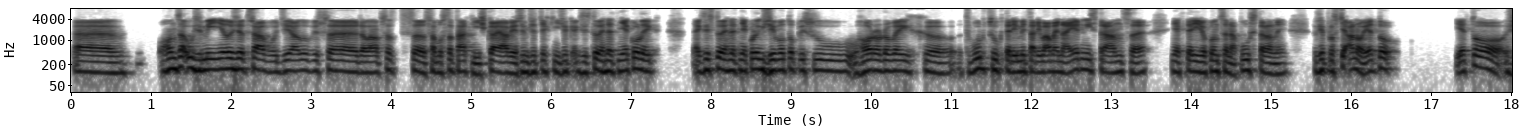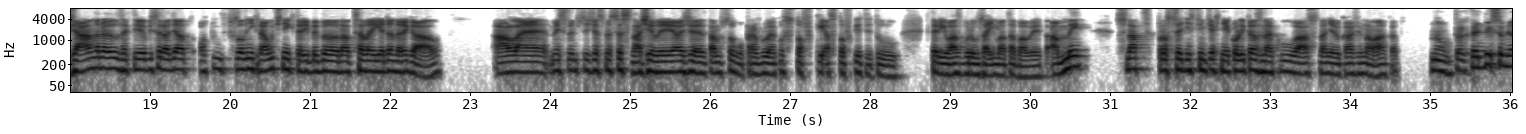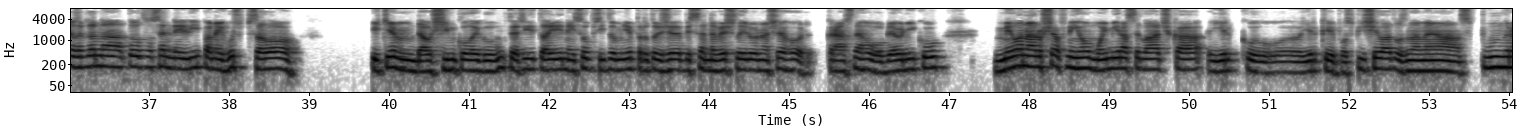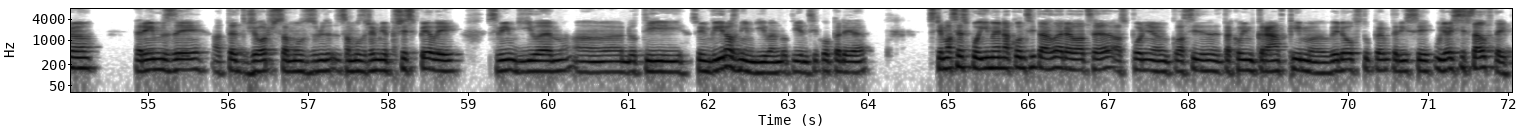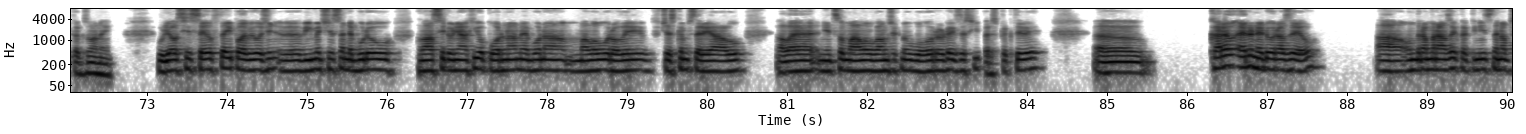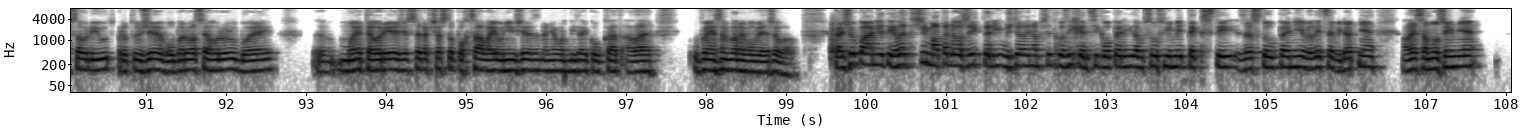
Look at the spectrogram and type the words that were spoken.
Eh, Honza už zmínil, že třeba o Gialu by se dala napsat samostatná knížka. Já věřím, že těch knížek existuje hned několik. Existuje hned několik životopisů hororových eh, tvůrců, kterými tady máme na jedné stránce, některý dokonce na půl strany. Takže prostě ano, je to je to žánr, ze kterého by se dal dělat o tu slovník naučný, který by byl na celý jeden regál, ale myslím si, že jsme se snažili a že tam jsou opravdu jako stovky a stovky titulů, které vás budou zajímat a bavit. A my snad prostřednictvím těch několika znaků vás na ně dokážeme nalákat. No, tak teď bych se měl zeptat na to, co se nejlíp a nejhůř psalo i těm dalším kolegům, kteří tady nejsou přítomni, protože by se nevešli do našeho krásného obdelníku. Milana Rošafnýho, Mojmíra Sedláčka, Jirku, Jirky Pospíšila, to znamená Spooner, Rimzy a Ted George samozřejmě, přispěli svým dílem eh, do tý, svým výrazným dílem do té encyklopedie. s těma se spojíme na konci téhle relace, aspoň klasi, takovým krátkým video vstupem, který si, udělají si self-tape takzvaný. Udělal si self-tape, ale vyložen, výjimečně se nebudou hlásit do nějakého porna nebo na malou roli v českém seriálu, ale něco málo vám řeknou o hororech ze své perspektivy. Uh, Karel R. nedorazil a Ondra Mrázek taky nic nenapsal Dude, protože oba dva se hororu bojí. Uh, moje teorie, že se tak často pochcávají u nich, že na ně odmítají koukat, ale úplně jsem to neověřoval. Každopádně tyhle tři matadoři, který už dělali na předchozích encyklopedii, tam jsou svými texty zastoupeni velice vydatně, ale samozřejmě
